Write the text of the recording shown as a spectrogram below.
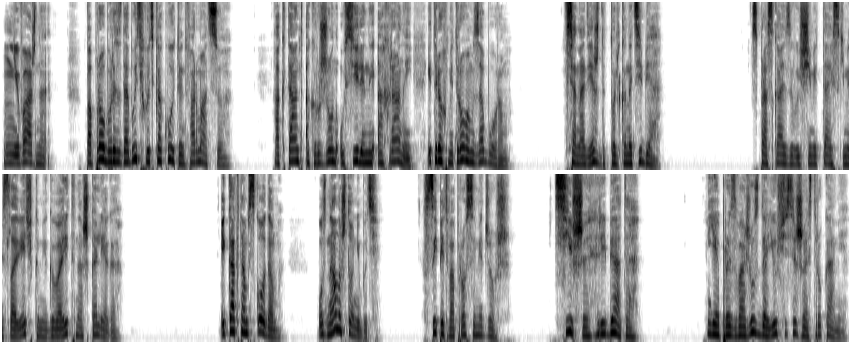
Неважно. Попробуй раздобыть хоть какую-то информацию. Октант окружен усиленной охраной и трехметровым забором. Вся надежда только на тебя» с проскальзывающими тайскими словечками говорит наш коллега. «И как там с кодом? Узнала что-нибудь?» Сыпет вопросами Джош. «Тише, ребята!» Я произвожу сдающийся жест руками.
